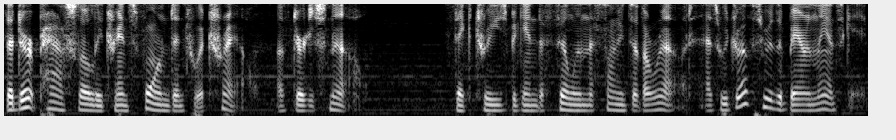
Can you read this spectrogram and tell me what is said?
The dirt path slowly transformed into a trail of dirty snow. Thick trees began to fill in the sides of the road as we drove through the barren landscape.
